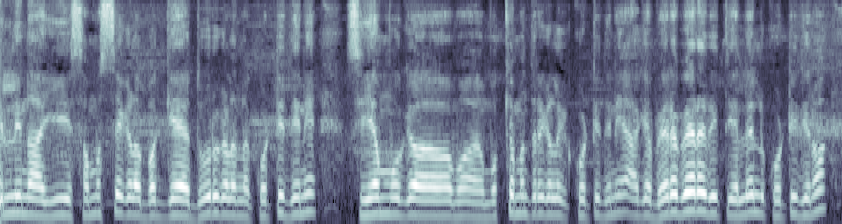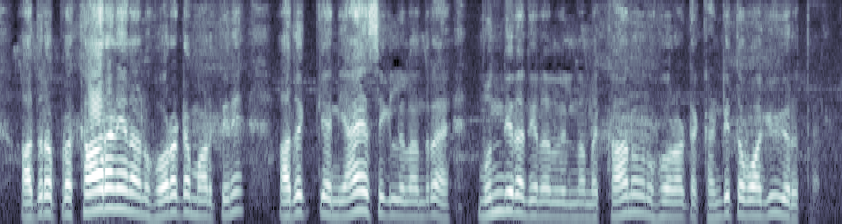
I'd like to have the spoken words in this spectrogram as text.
ಇಲ್ಲಿನ ಈ ಸಮಸ್ಯೆಗಳ ಬಗ್ಗೆ ದೂರುಗಳನ್ನು ಕೊಟ್ಟಿದ್ದೀನಿ. ಸಿ ಎಮ್ಗ ಮುಖ್ಯಮಂತ್ರಿಗಳಿಗೆ ಕೊಟ್ಟಿದ್ದೀನಿ. ಹಾಗೆ ಬೇರೆ ಬೇರೆ ರೀತಿ ಎಲ್ಲೆಲ್ಲಿ ಕೊಟ್ಟಿದ್ದೀನೋ ಅದರ ಪ್ರಕಾರನೇ ನಾನು ಹೋರಾಟ ಮಾಡ್ತೀನಿ. ಅದಕ್ಕೆ ನ್ಯಾಯ ಸಿಗಲಿಲ್ಲ ಅಂದರೆ ಮುಂದಿನ ದಿನದಲ್ಲಿ ನನ್ನ ಕಾನೂನು ಹೋರಾಟ ಖಂಡಿತವಾಗಿಯೂ ಇರುತ್ತೆ.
